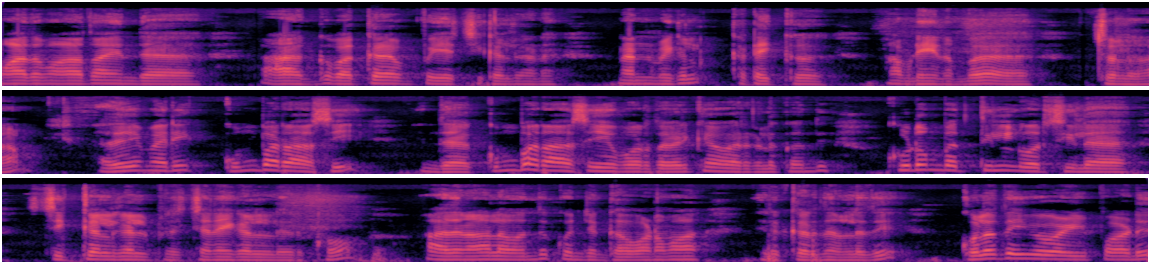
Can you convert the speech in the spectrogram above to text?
மாதமாக தான் இந்த வக்கர பயிற்சிகளான நன்மைகள் கிடைக்கும் அப்படின்னு நம்ம சொல்லலாம். அதே மாதிரி கும்பராசி இந்த கும்பராசியை பொறுத்த வரைக்கும் அவர்களுக்கு வந்து குடும்பத்தில் ஒரு சில சிக்கல்கள் பிரச்சனைகள் இருக்கும். அதனால் வந்து கொஞ்சம் கவனமாக இருக்கிறது நல்லது. குலதெய்வ வழிபாடு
